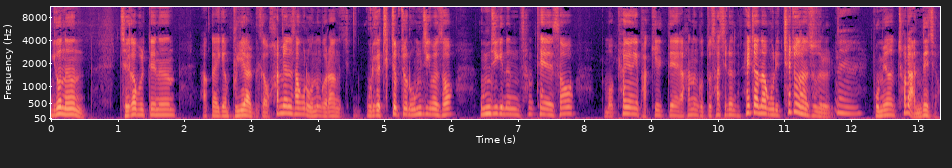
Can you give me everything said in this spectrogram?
이거는 제가 볼 때는 아까 얘기한 VR 그러니까 화면상으로 오는 거랑 우리가 직접적으로 움직이면서 움직이는 상태에서 뭐 평형이 바뀔 때 하는 것도 사실은 회전하고 우리 체조 선수들 네. 보면 처음에 안 되죠.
